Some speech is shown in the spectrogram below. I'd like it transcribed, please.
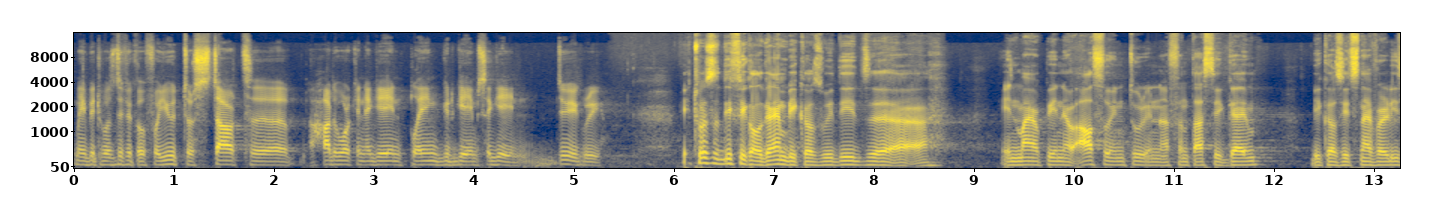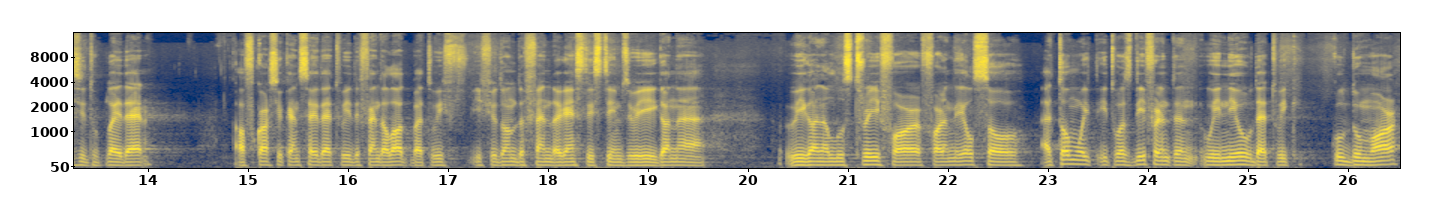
maybe it was difficult for you to start uh, hard working again, playing good games again. Do you agree? It was a difficult game because we did, uh, in my opinion, also in Turin, a fantastic game because it's never easy to play there. Of course, you can say that we defend a lot, but if, if you don't defend against these teams, we're gonna we're gonna lose three for for nil. So at home we, it was different, and we knew that we could do more.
